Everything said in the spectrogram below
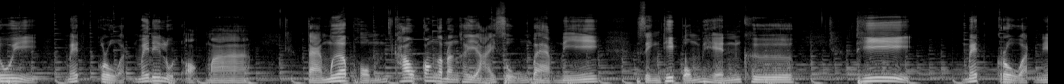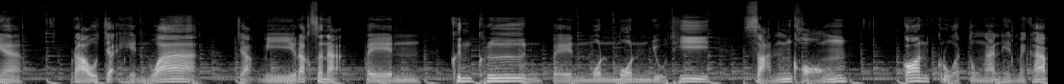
ลุย เม็ดกรวดไม่ได้หลุดออกมา แต่เมื่อผมเข้ากล้องกำลังขยายสูงแบบนี้ สิ่งที่ผมเห็นคือที่เม็ดกรวดเนี่ยเราจะเห็นว่าจะมีลักษณะเป็นขึ้นคลื่นๆเป็นมนมนๆอยู่ที่สันของก้อนกรวดตรงนั้นเห็นไหมครับ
